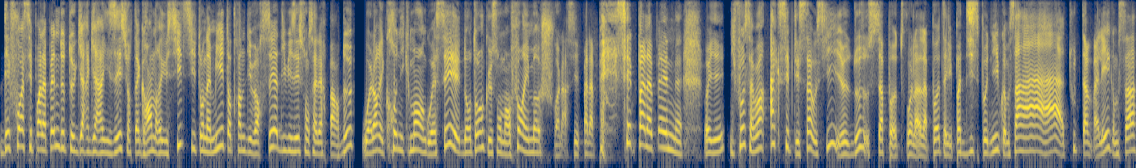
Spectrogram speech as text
Des fois, c'est pas la peine de te gargariser sur ta grande réussite si ton ami est en train de divorcer, a divisé son salaire par deux, ou alors est chroniquement angoissé d'entendre que son enfant est moche. Voilà, c'est pas la peine. C'est pas la peine. Voyez, il faut savoir accepter ça aussi euh, de sa pote. Voilà, la pote, elle est pas disponible comme ça, ah, ah, toute avalée comme ça.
